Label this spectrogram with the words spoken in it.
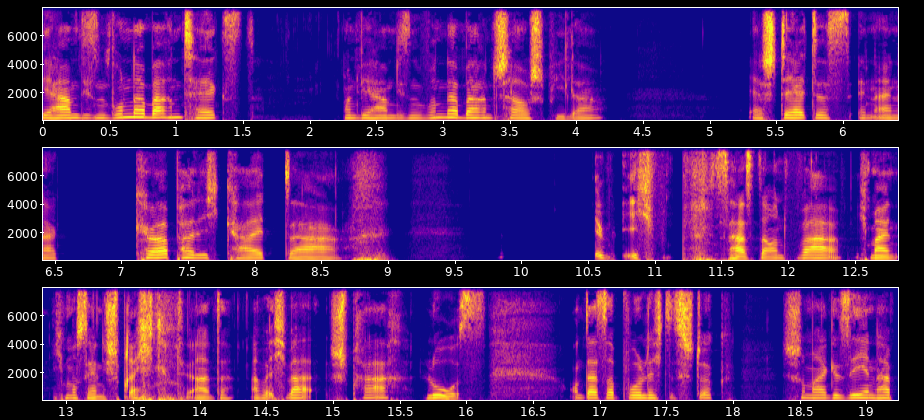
Wir haben diesen wunderbaren Text und wir haben diesen wunderbaren Schauspieler. Er stellt es in einer Körperlichkeit dar. Ich saß da und war, ich meine, ich muss ja nicht sprechen im Theater, aber ich war sprachlos. Und das, obwohl ich das Stück schon mal gesehen habe,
